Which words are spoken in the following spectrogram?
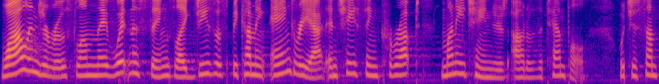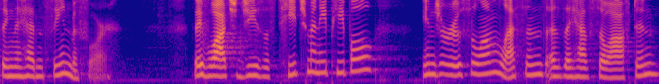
While in Jerusalem, they've witnessed things like Jesus becoming angry at and chasing corrupt money changers out of the temple, which is something they hadn't seen before. They've watched Jesus teach many people in Jerusalem lessons as they have so often.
